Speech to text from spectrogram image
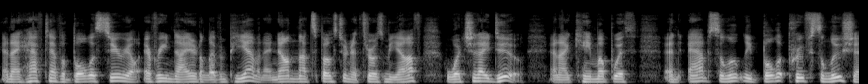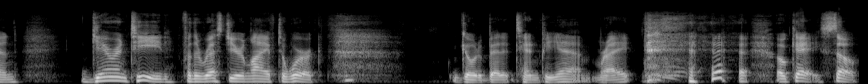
and I have to have a bowl of cereal every night at 11 p.m. And I know I'm not supposed to and it throws me off. What should I do? And I came up with an absolutely bulletproof solution guaranteed for the rest of your life to work. Go to bed at 10 p.m., right? okay, so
